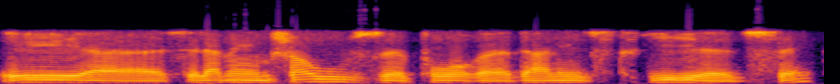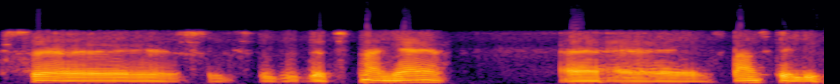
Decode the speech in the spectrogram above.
Et euh, c'est la même chose pour euh, dans l'industrie du sexe. de toute manière, je pense que les,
